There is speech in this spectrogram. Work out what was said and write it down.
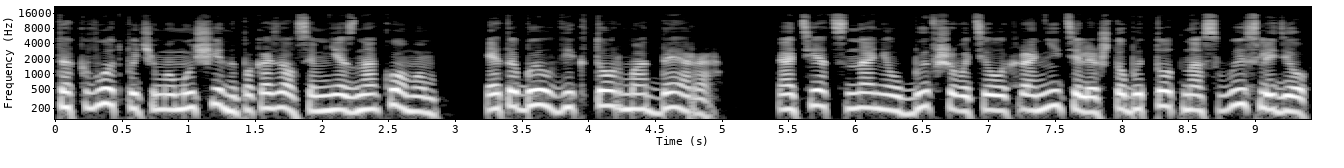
Так вот почему мужчина показался мне знакомым. Это был Виктор Мадера. Отец нанял бывшего телохранителя, чтобы тот нас выследил,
